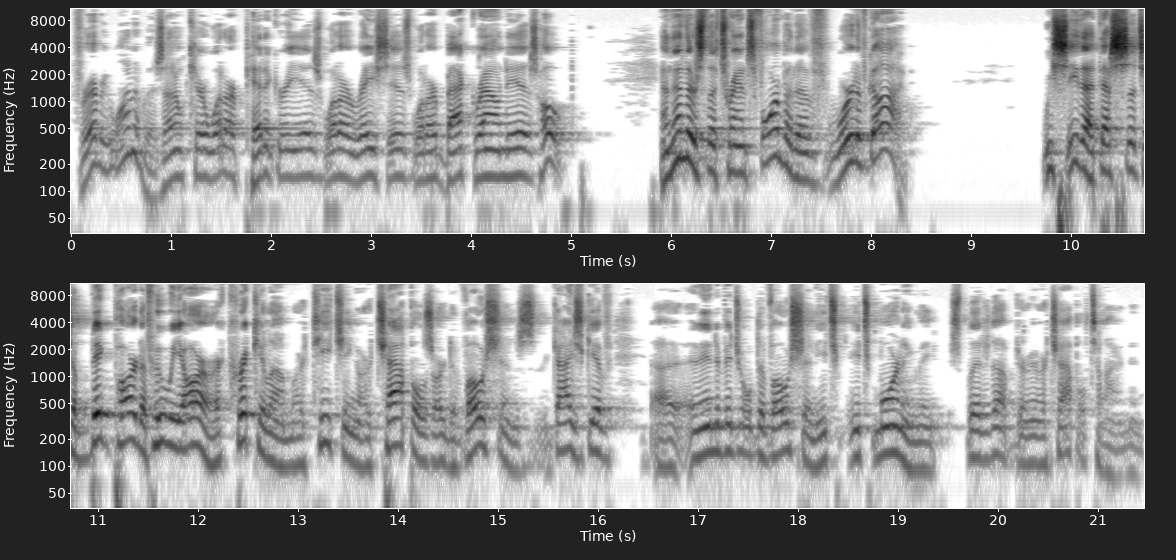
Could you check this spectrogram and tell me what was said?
for every one of us. I don't care what our pedigree is, what our race is, what our background is, hope. And then there's the transformative Word of God. We see that that's such a big part of who we are our curriculum, our teaching, our chapels, our devotions. The guys give uh, an individual devotion each each morning. They split it up during our chapel time, and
